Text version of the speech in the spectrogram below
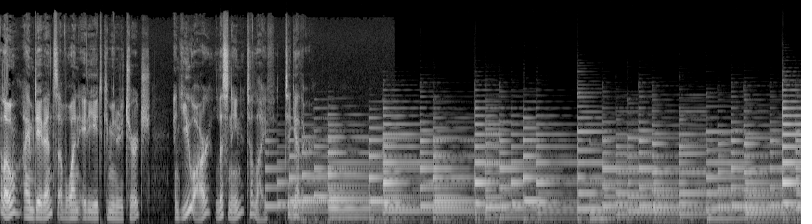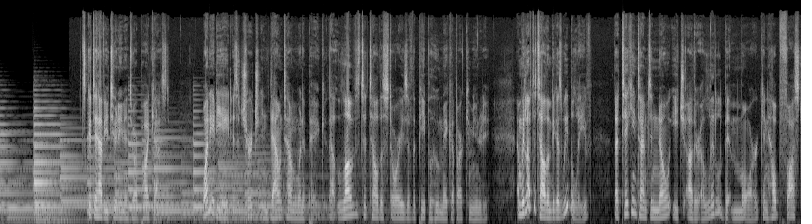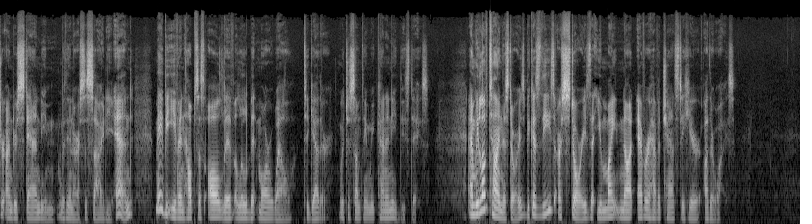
Hello, I am Dave Entz of 188 Community Church, and you are listening to Life Together. It's good to have you tuning into our podcast. 188 is a church in downtown Winnipeg that loves to tell the stories of the people who make up our community. And we love to tell them because we believe that taking time to know each other a little bit more can help foster understanding within our society and maybe even helps us all live a little bit more well together, which is something we kind of need these days. And we love telling the stories because these are stories that you might not ever have a chance to hear otherwise.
